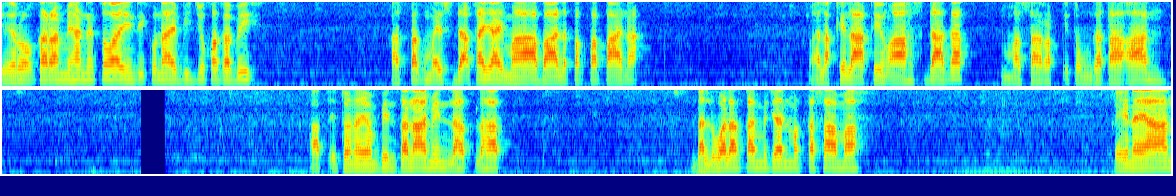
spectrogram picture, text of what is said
Pero karamihan nito ay hindi ko na i-video kagabi. At pag maisda kaya ay maaabala pagpapana. Malaki-laki yung ahas dagat. Masarap itong gataan. At ito na yung binta namin lahat-lahat. Dalawa lang kami dyan magkasama. Kaya na yan.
